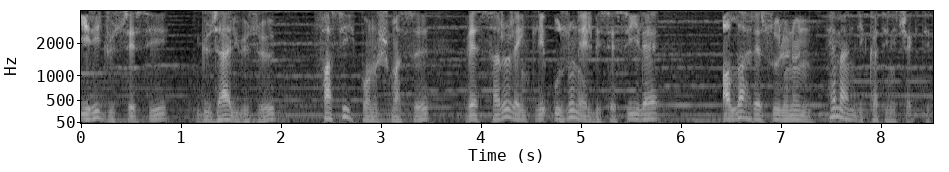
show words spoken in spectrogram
iri cüssesi, güzel yüzü, fasih konuşması ve sarı renkli uzun elbisesiyle Allah Resulü'nün hemen dikkatini çekti.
